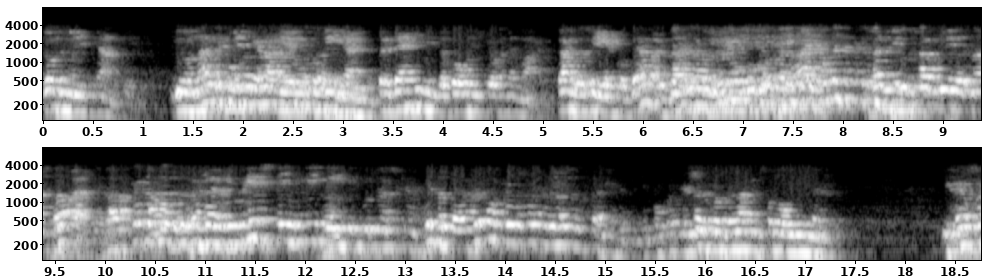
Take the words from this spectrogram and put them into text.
до ділянки. І у нас як міська рада є управління претензій ні до кого нічого немає. Там лише є проблема. Ви що координати встановлені. І хай все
